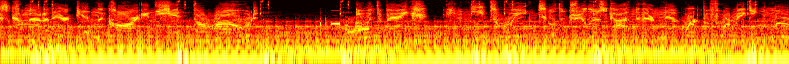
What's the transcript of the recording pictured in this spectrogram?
trucks, come out of there, get in the car, and hit the road. You at the bank? You need to wait until the drillers got into their network before making moves.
